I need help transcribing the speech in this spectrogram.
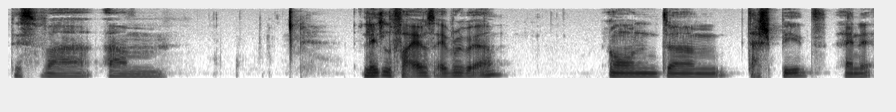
Das war ähm, Little Fires Everywhere. Und ähm, da spielt eine,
